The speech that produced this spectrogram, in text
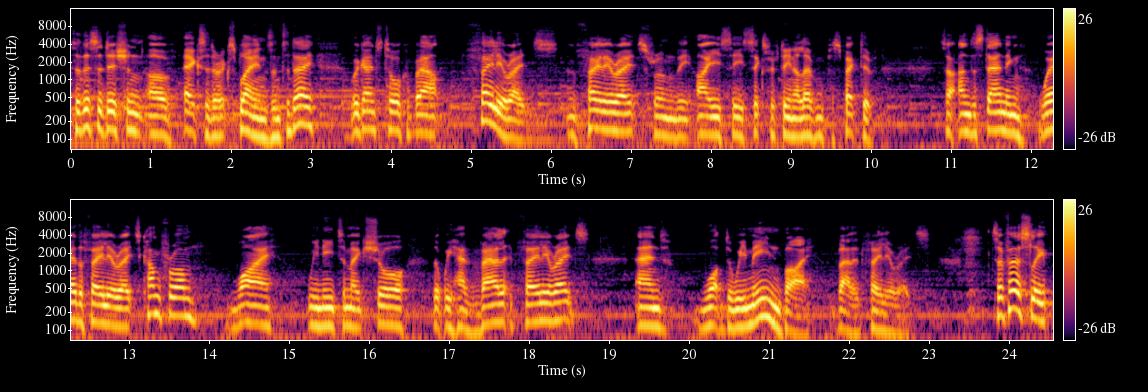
to this edition of exida Explains and today we're going to talk about failure rates and failure rates from the IEC 61511 perspective. So understanding where the failure rates come from, why we need to make sure that we have valid failure rates and what do we mean by valid failure rates. So firstly,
